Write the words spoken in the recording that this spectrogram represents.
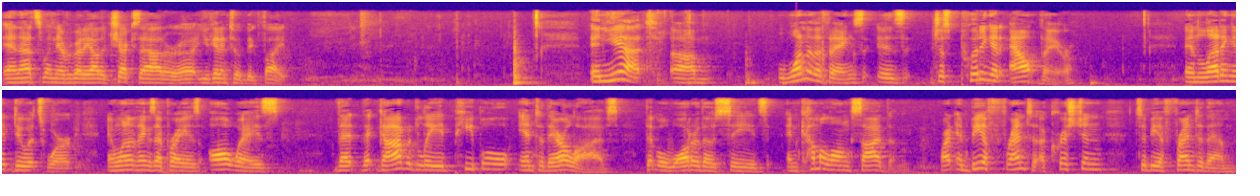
And that's when everybody either checks out or uh, you get into a big fight. And yet, um, one of the things is just putting it out there and letting it do its work. And one of the things I pray is always that, that God would lead people into their lives that will water those seeds and come alongside them, right? And be a friend to a Christian to be a friend to them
